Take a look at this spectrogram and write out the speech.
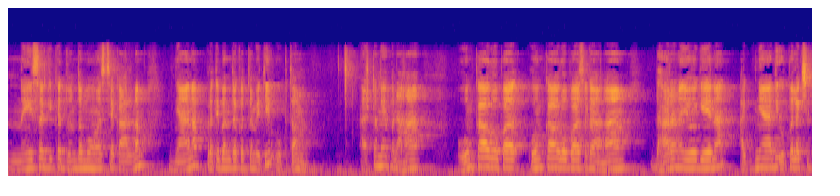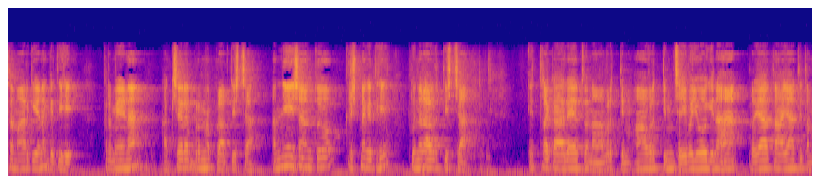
ನೈಸರ್ಗಿಕ ದ್ವಂದ್ವಮೋಹಸ್ಯ ಕಾರಣಂ ಜ್ಞಾನ ಪ್ರತಿಬಂಧಕತ್ವಮಿತಿ ಉಕ್ತಂ ಅಷ್ಟಮೇ ಪುನಃ ಓಂಕಾರೋಪ ಓಂಕಾರೋಪಾಸಕಾನಾಂ ಧಾರಣಯೋಗೇನ ಅಜ್ಞಾದಿ ಉಪಲಕ್ಷಿತ ಮಾರ್ಗೇಣ ಗತಿ ಕ್ರಮೇಣ ಅಕ್ಷರಬ್ರಹ್ಮ ಪ್ರಾಪ್ತಿಶ್ಚ ಅನ್ಯೇಷಾಂತೋ ಕೃಷ್ಣಗತಿ ಪುನರಾವೃತ್ತಿಶ್ಚ यत्र काले त्वनावृत्तिम् आवृत्तिं चैव योगिनः प्रयातायान्ति तं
